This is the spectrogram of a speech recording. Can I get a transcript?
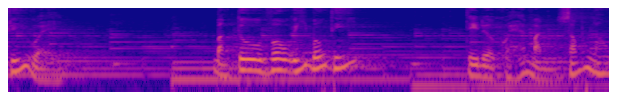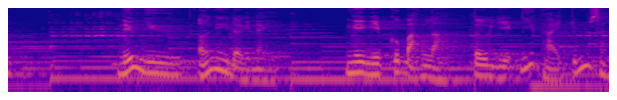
trí huệ. Bạn tu vô ý bố thí Thì được khỏe mạnh, sống lâu. Nếu như ở ngay đời này Nghề nghiệp của bạn là tự diệt giết hại chúng sanh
